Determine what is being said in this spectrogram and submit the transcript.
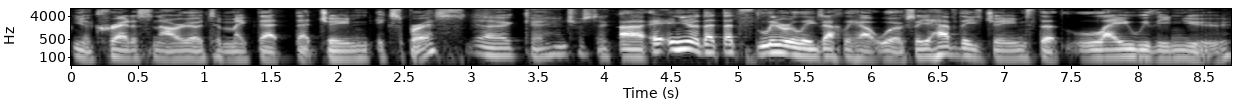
you know create a scenario to make that that gene express yeah okay interesting uh, and, and, you know that that's literally exactly how it works. So you have these genes that lay within you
